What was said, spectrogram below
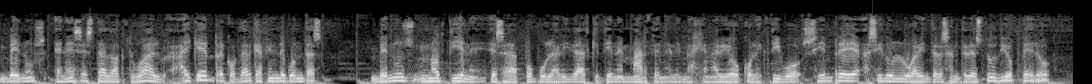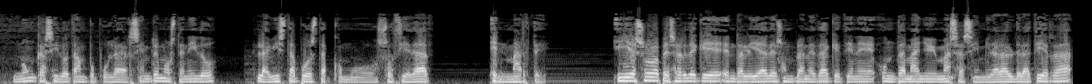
Venus en ese estado actual. Hay que recordar que a fin de cuentas Venus no tiene esa popularidad que tiene Marte en el imaginario colectivo. Siempre ha sido un lugar interesante de estudio, pero nunca ha sido tan popular. Siempre hemos tenido la vista puesta como sociedad en Marte. Y eso a pesar de que en realidad es un planeta que tiene un tamaño y masa similar al de la Tierra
